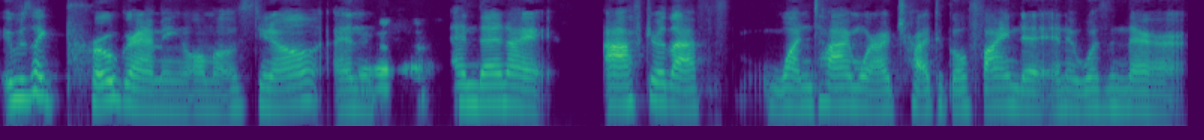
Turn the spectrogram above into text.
it was like programming almost, you know? And yeah. and then I after that one time where I tried to go find it and it wasn't there,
